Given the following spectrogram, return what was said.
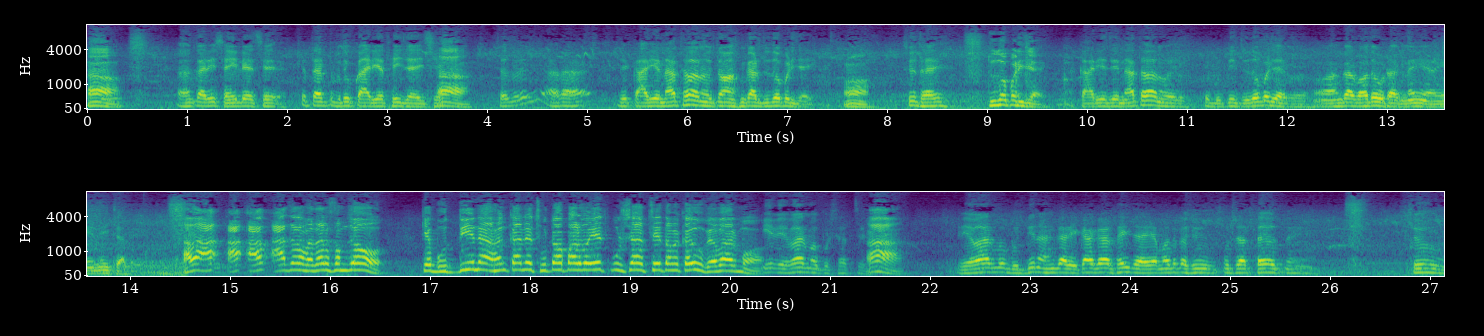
હા. અહંકારી સહી લે છે કે તરત બધું કાર્ય થઈ જાય છે. હા. સમજ્યો? અરે, જે કાર્ય ના થવાનું હોય તો અહંકાર જુદો પડી જાય. હા. શું થાય? જુદો પડી જાય. કાર્ય જે ના થવાનું હોય તે બુદ્ધિ જુદો પડી જાય. અહંકાર વાંધો ઉઠા નહીં એ નહીં ચાલે. હવે આ- જરા વધારે સમજાવો કે બુદ્ધિ અને અહંકારને છૂટા પાડવો એ જ પુરુષાર્થ છે તમે કહ્યું વ્યવહારમાં? એ વ્યવહારમાં પુરુષાર્થ છે. હા. વ્યવહારમાં બુદ્ધિ ને અહંકાર એકાકાર થઈ જાય એમાં તો કશું પુરુષાર્થ થયો જ નહીં. શું?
